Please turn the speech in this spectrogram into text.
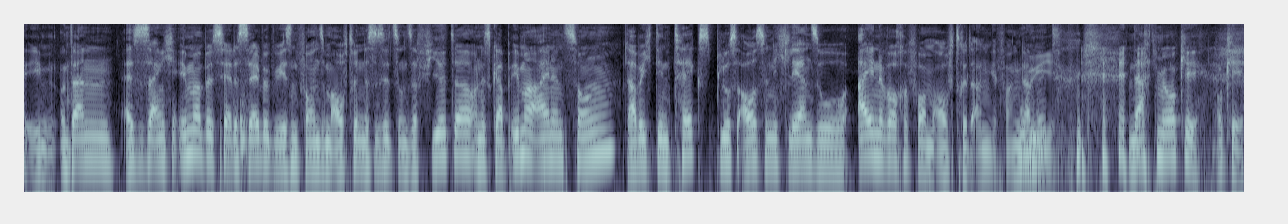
eben. Und dann, es ist eigentlich immer bisher dasselbe gewesen vor unserem Auftreten. Das ist jetzt unser vierter und es gab immer einen Song, da habe ich den Text plus auswendig lernen so eine Woche vor dem Auftritt angefangen Ui. damit. Und dachte mir, okay, okay.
